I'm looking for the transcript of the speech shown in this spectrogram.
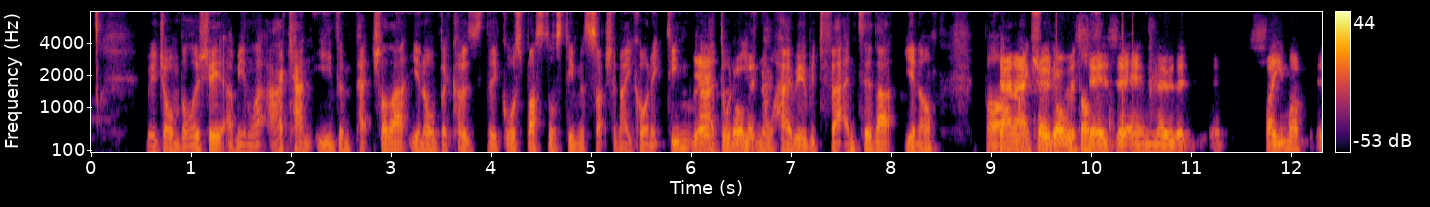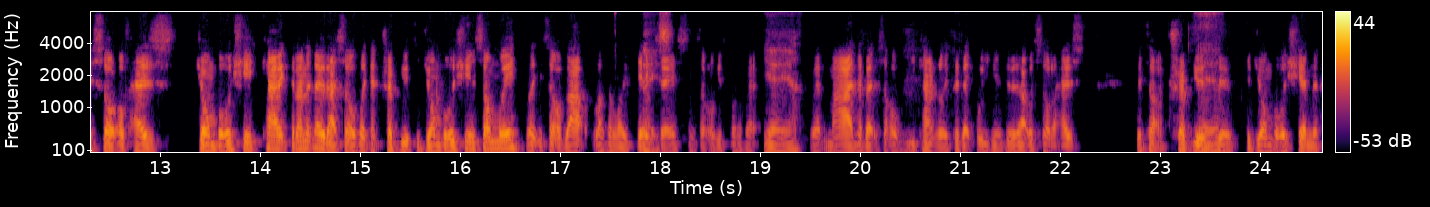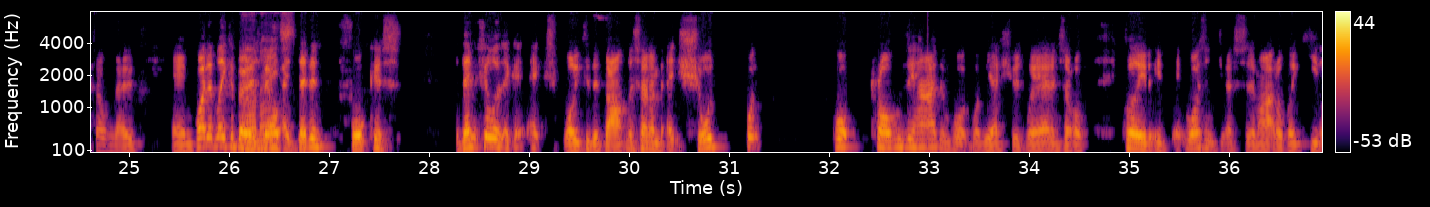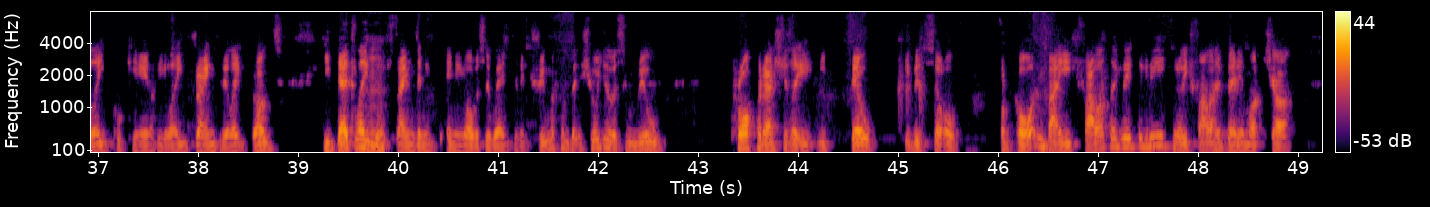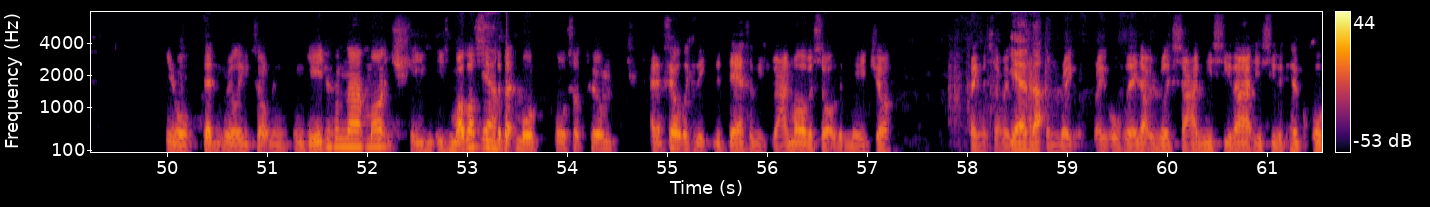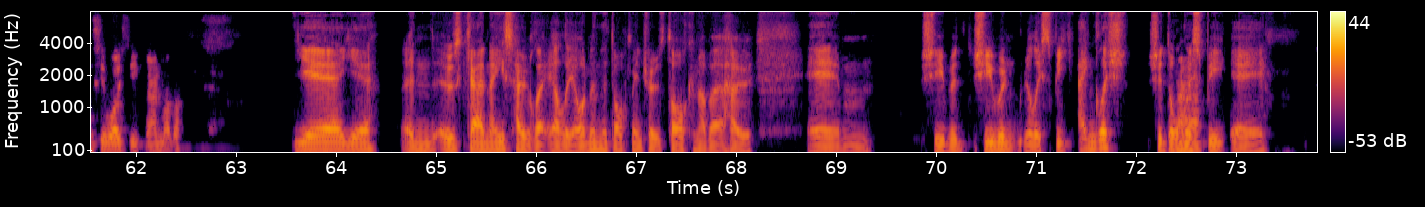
with John Belushi. I mean, like I can't even picture that, you know, because the Ghostbusters team is such an iconic team. Yeah, I don't totally. even know how he would fit into that, you know. But Dan I'm sure always says that um, now that uh, Slimer is sort of his John Belushi character in it now. That's sort of like a tribute to John Belushi in some way, like sort of that living life to Nice. and sort of just going a bit, Yeah, yeah. a bit mad and a bit sort of you can't really predict what you can do. That was sort of his the sort of tribute Yeah, yeah. To, to John Belushi in the film now. And what I like about Oh, it well, nice. it didn't focus. It didn't feel like it exploited the darkness in him. It showed what what problems he had and what, what the issues were, and sort of clearly it, it wasn't just a matter of like he liked cocaine or he liked drink or he liked drugs. He did like Mm. those things, and he, and he obviously went to the extreme with them. But it showed you there was some real proper issues. Like he, he felt he was sort of forgotten by his father to a great degree. You know, his father had very much a, you know, didn't really sort of engage with him that much. He, his mother seemed Yeah. a bit more closer to him, and it felt like the, the death of his grandmother was sort of the major thing that sort of Yeah, that- him right right over there. That was really sad when you see that. You see the, how close he was to his grandmother. Yeah, yeah. And it was kind of nice how, like, early on in the documentary, was talking about how um, she would she wouldn't really speak English. She'd only Uh-huh. speak uh,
